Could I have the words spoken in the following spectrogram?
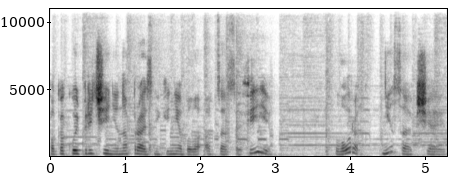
По какой причине на празднике не было отца Софии, Лорак не сообщает.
